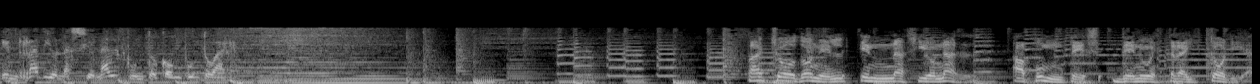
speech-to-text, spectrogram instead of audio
en radionacional.com.ar. Pacho O'Donnell en Nacional. Apuntes de nuestra historia.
